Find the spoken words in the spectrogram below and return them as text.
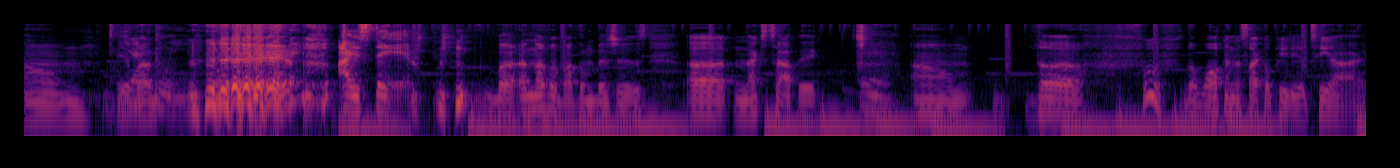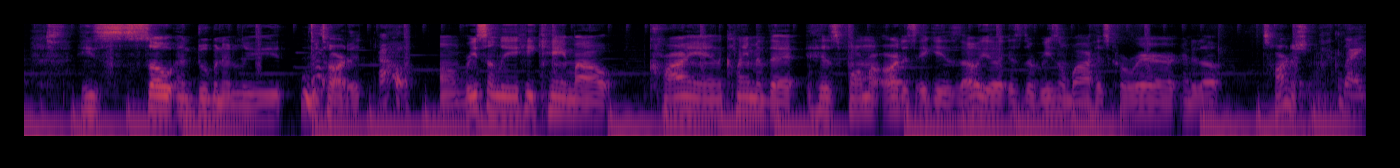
Um, yeah, Yes, but queen. I stand. but enough about them bitches. Uh, next topic. Um, the whew, the walking encyclopedia Ti. He's so indubitably retarded. Oh. Um, recently he came out crying, claiming that his former artist Iggy Azalea is the reason why his career ended up tarnishing. Like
